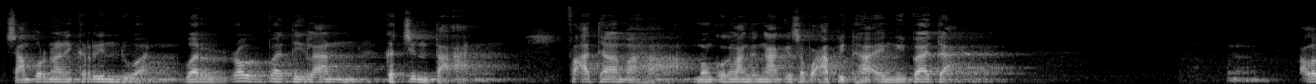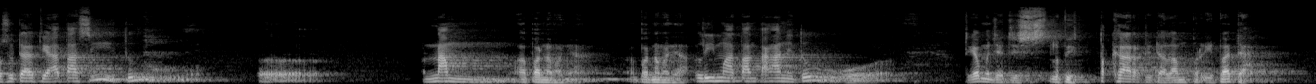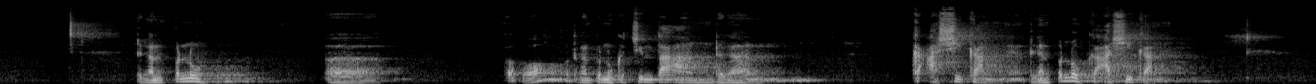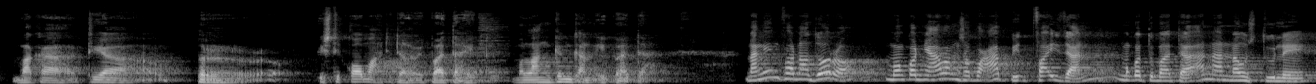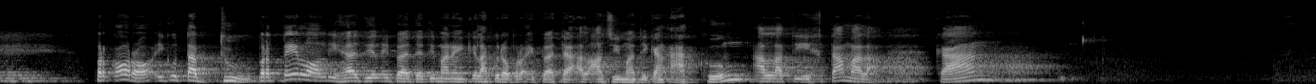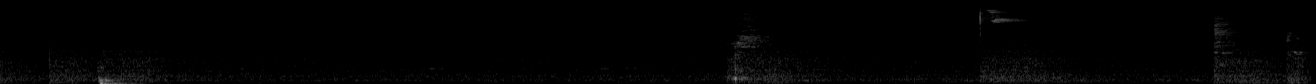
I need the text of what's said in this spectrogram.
Sampurnane kerinduan warrobati lan kecintaan. Fa adamaha mongko langgengake sapa abid ing ibadah. Kalau sudah diatasi itu uh, enam apa namanya? Apa namanya? Lima tantangan itu dia menjadi lebih tegar di dalam beribadah. Dengan penuh uh, apa? Dengan penuh kecintaan dengan keasikan ya, dengan penuh keasikan. Maka dia beristiqomah di dalam ibadah itu melanggengkan ibadah Nanging fanadzara mongko nyawang sapa abid faizan mongko dumadaan ana usdune perkara iku tabdu pertelo lihadil ibadati maring ikilah pira-pira ibadah al azimati kang agung allati ihtamala kang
